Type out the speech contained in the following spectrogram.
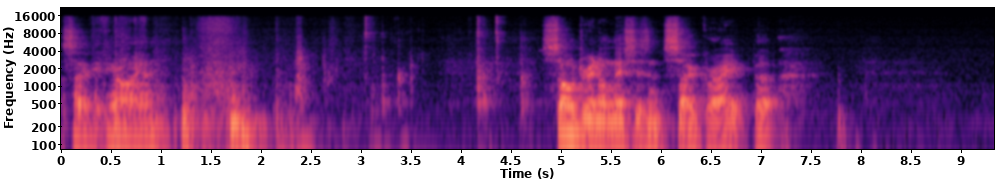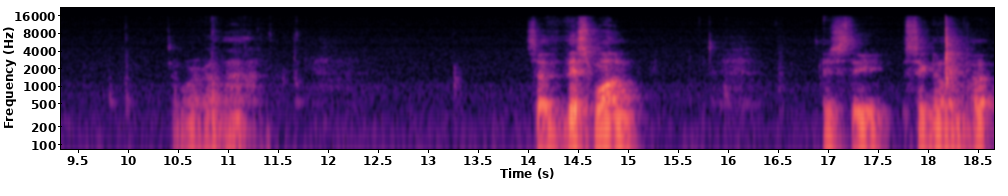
so get your iron. Soldering on this isn't so great, but don't worry about that. So this one is the signal input,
